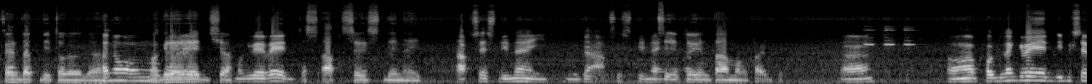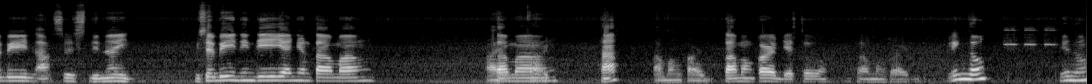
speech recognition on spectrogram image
third dot dito gaga. ano ang Magre-red siya. Magre-red. Tapos access denied. Access deny. Mag-access deny. Kasi ito yung tamang card. Ha? O nga, pag nag-red, ibig sabihin access denied. Ibig sabihin, hindi yan yung tamang, Ay, tamang, card. Tamang card. tamang card. Ito, tamang card. Ling, no? Yun, no?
